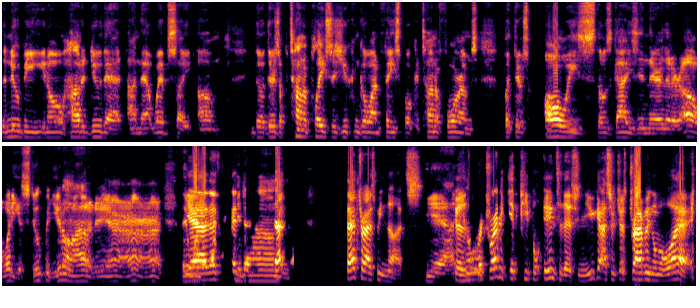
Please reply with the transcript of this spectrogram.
the newbie, you know, how to do that on that website. Um, though there's a ton of places you can go on Facebook, a ton of forums, but there's always those guys in there that are, oh, what are you stupid? You don't know how to do. They yeah, that's that, that drives me nuts. Yeah, because you know, we're trying to get people into this, and you guys are just driving them away.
